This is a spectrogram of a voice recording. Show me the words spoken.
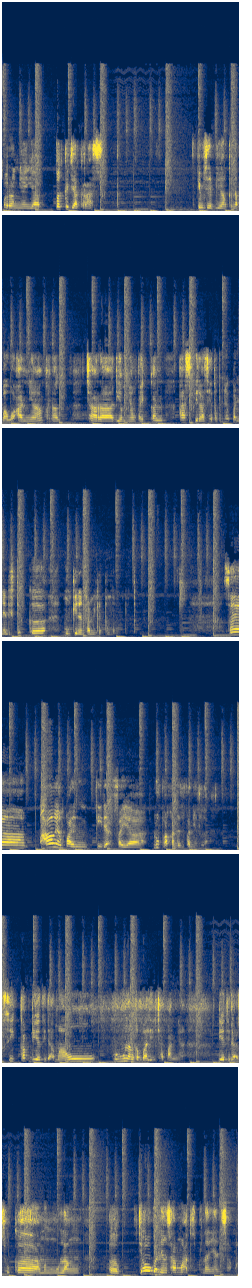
orangnya ya pekerja keras. Mungkin bisa bilang kena bawaannya karena cara dia menyampaikan aspirasi atau pendapatnya di ke mungkinan kami ketemu. Saya hal yang paling tidak saya lupakan dari Fanny adalah sikap dia tidak mau mengulang kembali ucapannya. Dia tidak suka mengulang uh, jawaban yang sama atas pertanyaan yang sama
